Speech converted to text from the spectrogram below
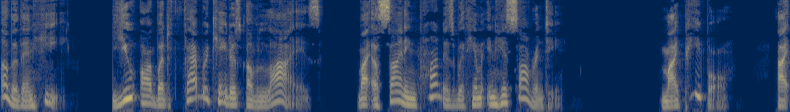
other than He. You are but fabricators of lies by assigning partners with Him in His sovereignty. My people, I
